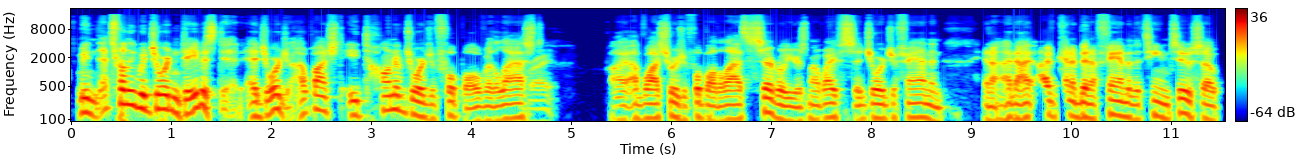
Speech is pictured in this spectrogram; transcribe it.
I mean, that's really what Jordan Davis did at Georgia. I watched a ton of Georgia football over the last, I, I've watched Georgia football the last several years. My wife's a Georgia fan and, and, I, I've kind of been a fan of the team too. So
